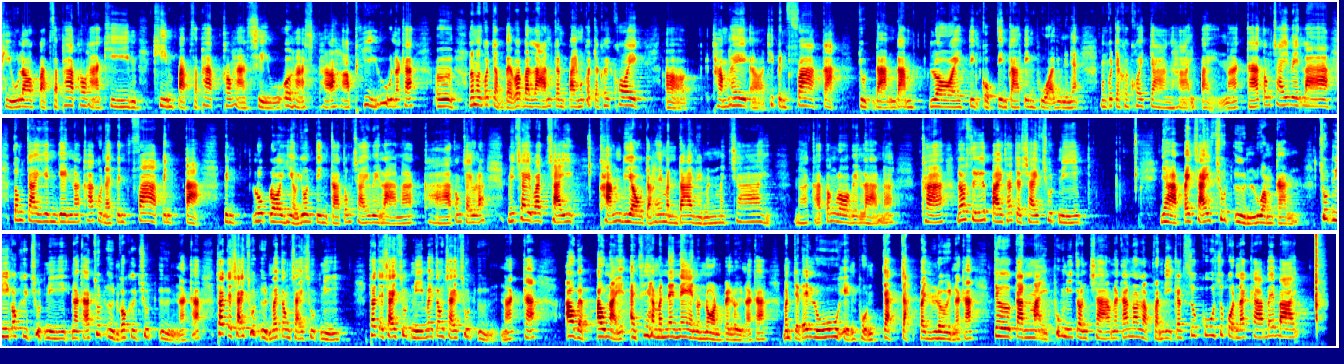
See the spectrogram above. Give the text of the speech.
ผิวเราปรับสภาพเข้าหาครีม ครีมปรับสภาพเข้าหาสิวเออหาหาหาผิวนะคะเออแล้วมันก็จะแบบว่าบาลานซ์กันไป มันก็จะค่อยๆออทำให้ที่เป็นฝ้ากะ จุดด่างดำรอยตีนกบตีนกาตีนผัวอยู่ในนี้มันก็จะค่อยๆ จางหายไปนะคะ ต้องใช้เวลาต้องใจเย็นๆนะคะ คนไหนเป็นฝ้าเป็นกะ เป็นลบรอยเหี่ยวย่นตีนกาต้องใช้เวลานะคะ ต้องใช้เวลา ไม่ใช่ว่าใช้ครั้งเดียวจะให้มันได้เลยมันไม่ใช่นะคะ ต้องรอเวลานะคะ แล้วซื้อไปถ้าจะใช้ชุดนี้ อย่าไปใช้ชุดอื่นรวมกัน ชุดนี้ก็คือชุดนี้นะคะ ชุดอื่นก็คือชุดอื่นนะคะ ถ้าจะใช้ชุดอื่นไม่ต้องใช้ชุดนี้ ถ้าจะใช้ชุดนี้ไม่ต้องใช้ชุดอื่นนะคะ เอาแบบเอาไหนไอ้ที่ให้มันแน่ๆนอนๆไปเลยนะคะ มันจะได้รู้เห็นผลจัดๆไปเลยนะคะ เจอกันใหม่พรุ่งนี้ตอนเช้านะคะ นอนหลับฝันดีกันสุขคู่สุขคนนะคะบ๊ายบาย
